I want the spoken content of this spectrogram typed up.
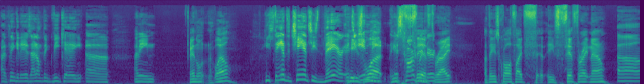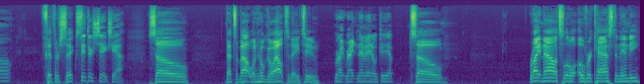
I think it is I don't think VeeKay uh I mean And well, he stands a chance he's there it's he's Indy. what? it's He's Carpenter fifth, right? I think he's qualified. Fi- he's fifth right now, uh fifth or sixth. fifth or sixth yeah So that's about when he'll go out today too. Right, right in that middle. Yep. So right now it's a little overcast in Indy.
